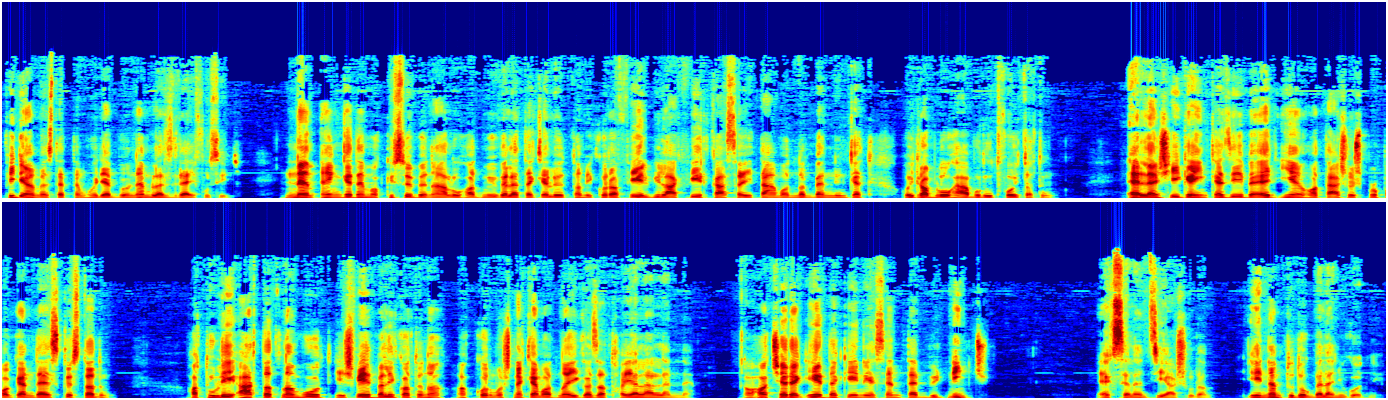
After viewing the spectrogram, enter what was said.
figyelmeztettem, hogy ebből nem lesz Dreyfus így. Nem engedem a küszöbön álló hadműveletek előtt, amikor a félvilág firkászai támadnak bennünket, hogy rablóháborút folytatunk. Ellenségeink kezébe egy ilyen hatásos propagandaeszközt adunk? Ha Tulé ártatlan volt és vérbeli katona, akkor most nekem adna igazat, ha jelen lenne. A hadsereg érdekénél szentebb ügy nincs. Excellenciás uram, én nem tudok belenyugodni.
